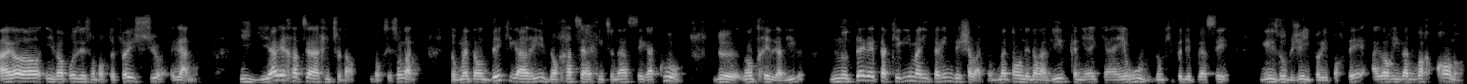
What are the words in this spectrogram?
Alors, il va poser son portefeuille sur l'âne. Donc, c'est son âne. Donc, maintenant, dès qu'il arrive dans Khatser c'est la cour de l'entrée de la ville, Noter et Akiri Manitarin Beshabat. Donc maintenant, on est dans la ville, Kaniré qui a un hérouve, donc il peut déplacer les objets, il peut les porter. Alors il va devoir prendre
